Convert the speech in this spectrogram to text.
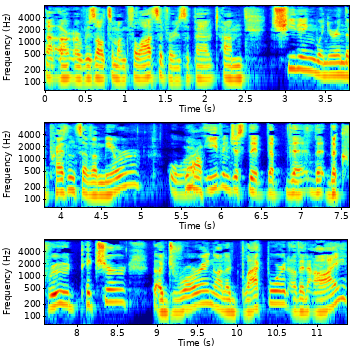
uh, or, or, results among philosophers about um, cheating when you're in the presence of a mirror or yes. even just the, the the, the the crude picture, a drawing on a blackboard of an eye.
